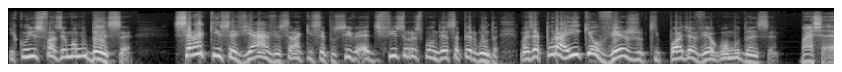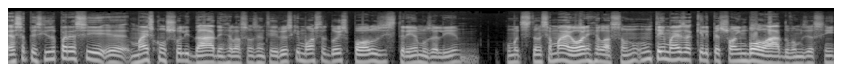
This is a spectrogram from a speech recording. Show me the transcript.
e com isso fazer uma mudança. Será que isso é viável? Será que isso é possível? É difícil responder essa pergunta, mas é por aí que eu vejo que pode haver alguma mudança. Márcia, essa pesquisa parece é, mais consolidada em relação às anteriores, que mostra dois polos extremos ali, com uma distância maior em relação. Não, não, tem mais aquele pessoal embolado, vamos dizer assim,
